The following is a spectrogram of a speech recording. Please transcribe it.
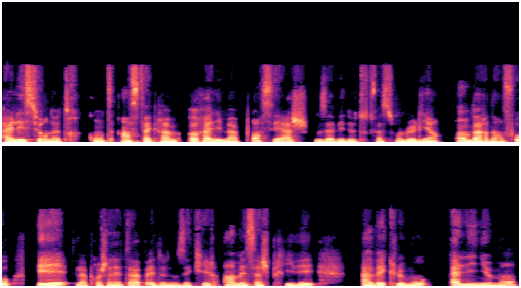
allez sur notre compte Instagram oralima.ch. Vous avez de toute façon le lien en barre d'infos. Et la prochaine étape est de nous écrire un message privé avec le mot alignement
